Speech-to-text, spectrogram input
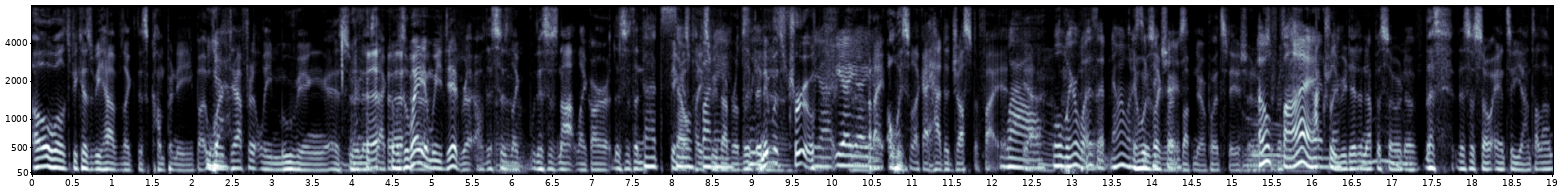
oh well it's because we have like this company but yeah. we're definitely moving as soon as that goes away and we did right? Oh this is like this is not like our this is the That's biggest so place funny. we've ever lived Please. and it was true. Yeah yeah yeah but yeah. i always felt like i had to justify it. Wow. Yeah. well where was it? Now i want to see it It was pictures. like Red Buffalo Airport Station. Oh fun. Actually we did an episode of this this is so anti Janteloven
